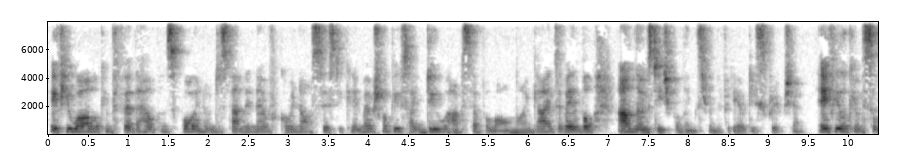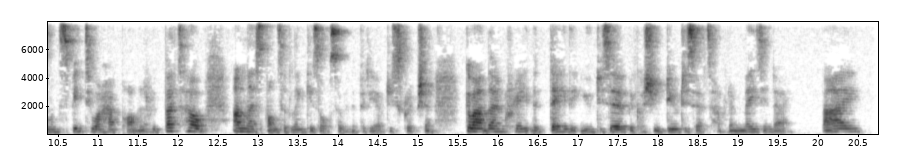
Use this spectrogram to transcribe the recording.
If you are looking for further help and support in understanding and overcoming narcissistic and emotional abuse, I do have several online guides available and those teachable links are in the video description. If you're looking for someone to speak to, I have partnered with BetterHelp and their sponsored link is also in the video description. Go out there and create the day that you deserve because you do deserve to have an amazing day. Bye.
